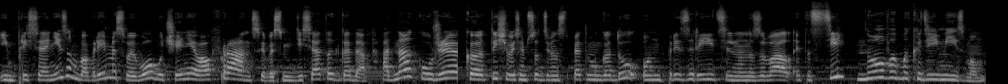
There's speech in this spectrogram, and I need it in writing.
импрессионизм во время своего обучения во Франции в 80-х годах. Однако уже к 1895 году он презрительно называл этот стиль новым академизмом.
